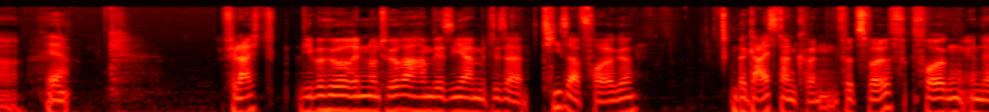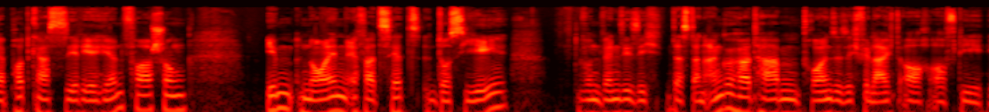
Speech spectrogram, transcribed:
Ja. ja. Vielleicht, liebe Hörerinnen und Hörer, haben wir Sie ja mit dieser Teaser-Folge begeistern können für zwölf Folgen in der Podcast-Serie Hirnforschung im neuen FAZ-Dossier. Und wenn Sie sich das dann angehört haben, freuen Sie sich vielleicht auch auf die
